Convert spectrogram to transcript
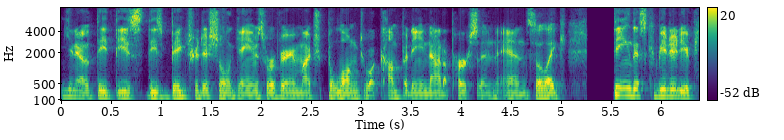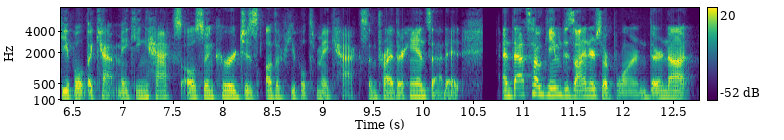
you know the, these these big traditional games were very much belong to a company, not a person. And so like seeing this community of people that kept making hacks also encourages other people to make hacks and try their hands at it. And that's how game designers are born. They're not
